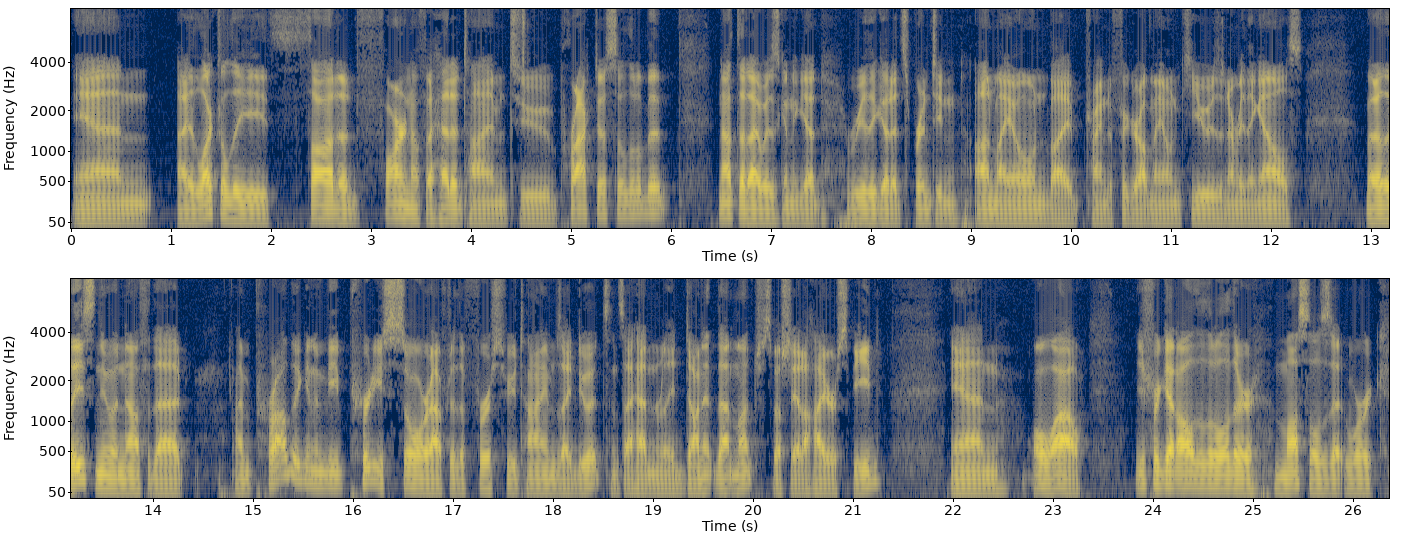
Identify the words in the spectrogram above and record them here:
and I luckily thought far enough ahead of time to practice a little bit. Not that I was going to get really good at sprinting on my own by trying to figure out my own cues and everything else, but at least knew enough that I'm probably going to be pretty sore after the first few times I do it since I hadn't really done it that much, especially at a higher speed. And oh, wow, you forget all the little other muscles that work,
